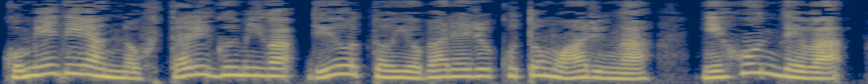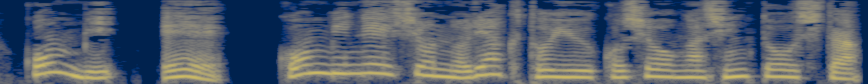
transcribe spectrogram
コメディアンの二人組がデュオと呼ばれることもあるが、日本ではコンビ A、コンビネーションの略という故障が浸透した。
